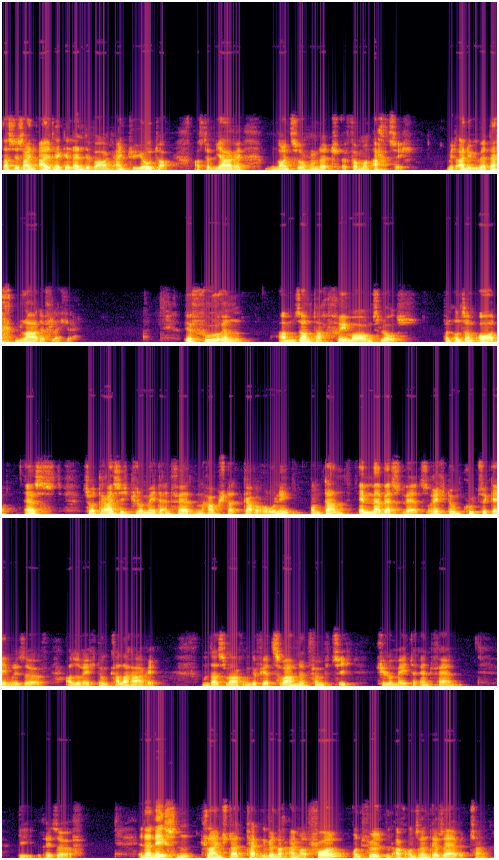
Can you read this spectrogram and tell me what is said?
Das ist ein alter Geländewagen, ein Toyota aus dem Jahre 1985 mit einer überdachten Ladefläche. Wir fuhren am Sonntag frühmorgens los, von unserem Ort erst zur 30 Kilometer entfernten Hauptstadt Gaborone und dann immer westwärts Richtung Kutze Game Reserve, also Richtung Kalahari. Und das lag ungefähr 250 Kilometer entfernt, die Reserve. In der nächsten Kleinstadt tanken wir noch einmal voll und füllten auch unseren Reservetank.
